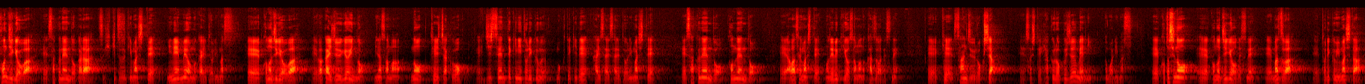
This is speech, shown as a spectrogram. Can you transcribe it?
本事業は昨年度から引き続きまして2年目を迎えております。この事業は若い従業員の皆様の定着を実践的に取り組む目的で開催されておりまして昨年度今年度合わせましてモデル企業様の数はですね計36社そして160名に上ります。今年のこの事業ですねまずは取り組みました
